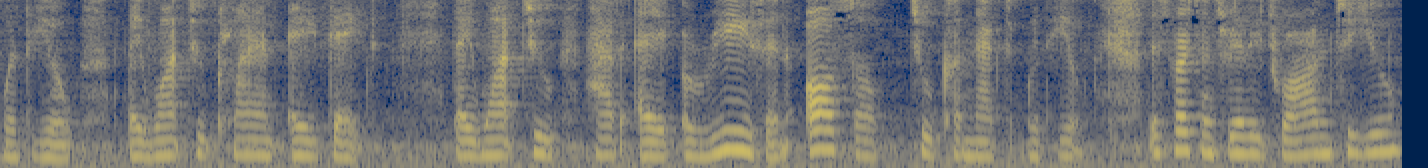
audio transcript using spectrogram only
with you. They want to plan a date. They want to have a, reason also to connect with you. This person's really drawn to you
